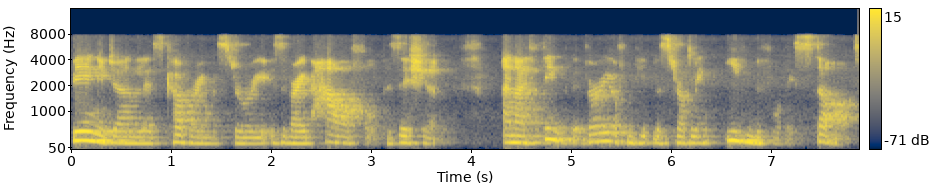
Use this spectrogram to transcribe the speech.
Being a journalist covering the story is a very powerful position. And I think that very often people are struggling even before they start.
